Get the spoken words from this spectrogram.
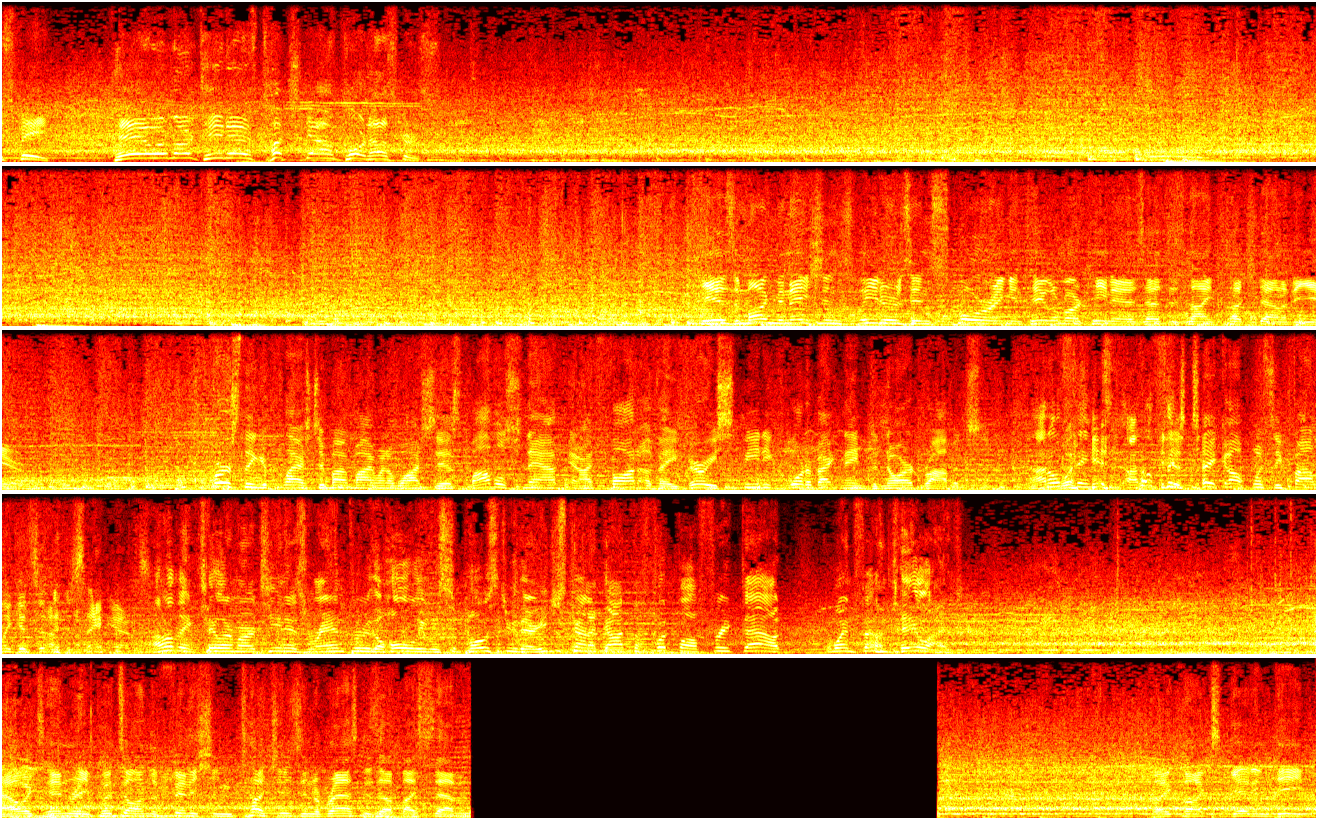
his feet. Taylor Martinez, touchdown Cornhuskers. He is among the nation's leaders in scoring, and Taylor Martinez has his ninth touchdown of the year. First thing that flashed in my mind when I watched this, bobble snap, and I thought of a very speedy quarterback named Denard Robinson. I don't think I don't think just take off once he finally gets it in his hands. I don't think Taylor Martinez ran through the hole he was supposed to there. He just kind of got the football freaked out and went and found daylight. Alex Henery puts on the finishing touches, and Nebraska's up by seven. Play clock's getting deep.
